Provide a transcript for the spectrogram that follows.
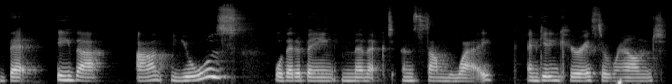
that either aren't yours or that are being mimicked in some way and getting curious around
